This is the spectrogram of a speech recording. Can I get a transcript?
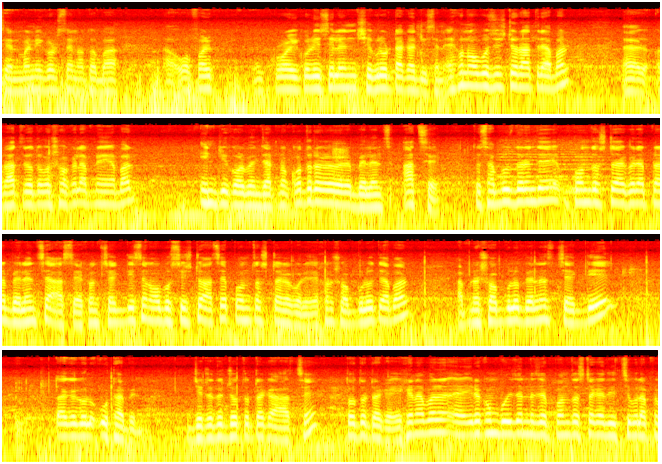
সেন্ড মানি করছেন অথবা অফার ক্রয় করেছিলেন সেগুলোর টাকা দিচ্ছেন। এখন অবশিষ্ট রাত্রে আবার রাত্রে অথবা সকালে আপনি আবার এন্ট্রি করবেন যে আপনার কত টাকা করে ব্যালেন্স আছে। তো সাপোজ ধরেন যে পঞ্চাশ টাকা করে আপনার ব্যালেন্সে আছে, এখন চেক দিয়েছেন অবশিষ্ট আছে পঞ্চাশ টাকা করে। এখন সবগুলোতে আবার আপনার সবগুলো ব্যালেন্স চেক দিয়ে টাকাগুলো উঠাবেন। যেটাতে যত টাকা আছে, তত টাকা। এখানে আবার এরকম বুঝছেন না যে পঞ্চাশ টাকা দিচ্ছি বলে আপনি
